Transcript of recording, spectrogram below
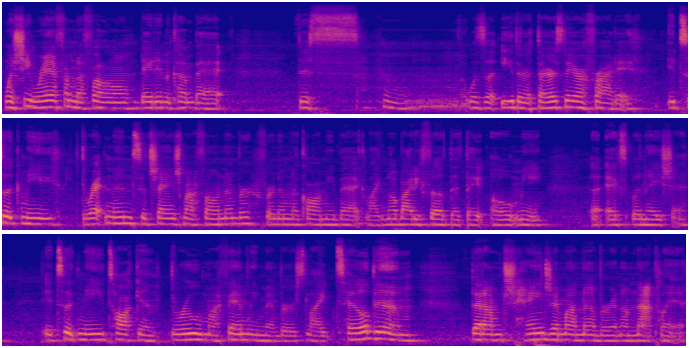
when she ran from the phone, they didn't come back. This hmm, was a, either a Thursday or Friday. It took me threatening to change my phone number for them to call me back. Like, nobody felt that they owed me an explanation. It took me talking through my family members, like tell them that I'm changing my number and I'm not playing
